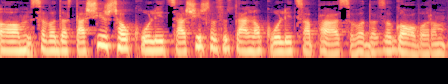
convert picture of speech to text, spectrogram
um, seveda ta širša okolica, širša socialna okolica, pa seveda za govorom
